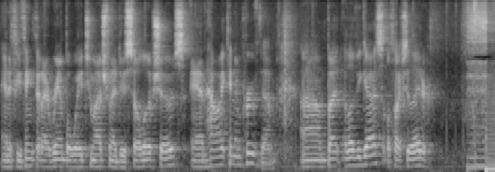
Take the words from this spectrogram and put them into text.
and if you think that I ramble way too much when I do solo shows, and how I can improve them. Um, but I love you guys. I'll talk to you later.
